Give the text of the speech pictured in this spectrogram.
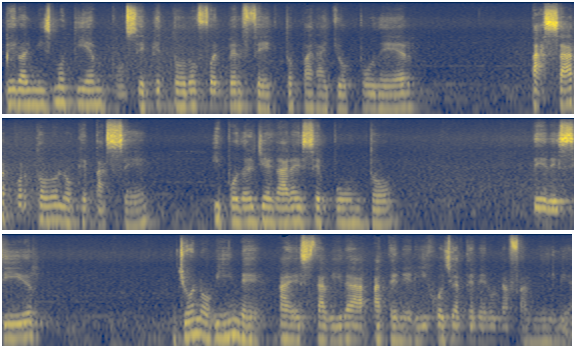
pero al mismo tiempo sé que todo fue perfecto para yo poder pasar por todo lo que pasé y poder llegar a ese punto de decir, yo no vine a esta vida a tener hijos y a tener una familia,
